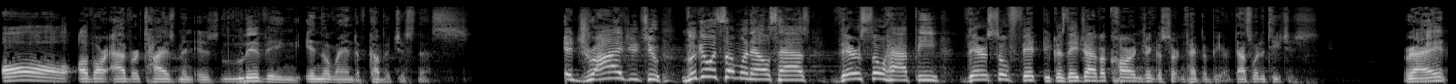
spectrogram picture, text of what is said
all of our advertisement is living in the land of covetousness. It drives you to look at what someone else has. They're so happy. They're so fit because they drive a car and drink a certain type of beer. That's what it teaches. Right?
